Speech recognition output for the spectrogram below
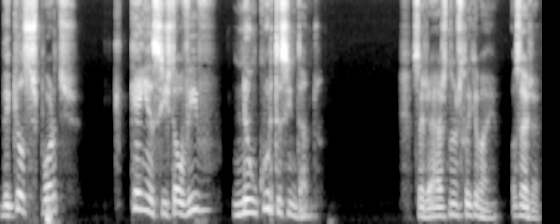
daqueles esportes que quem assiste ao vivo não curto assim tanto. Ou seja, acho que não explica bem. Ou seja,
